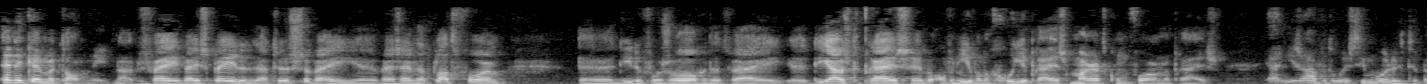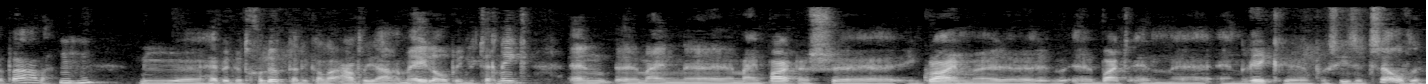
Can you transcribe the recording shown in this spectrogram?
En ik ken mijn klant niet. Nou, dus wij, wij spelen daartussen. Wij, wij zijn dat platform. die ervoor zorgen dat wij de juiste prijs hebben, of in ieder geval een goede prijs, marktconforme prijs. Ja, die is af en toe is die moeilijk te bepalen. Mm -hmm. Nu eh, heb ik het geluk dat ik al een aantal jaren meeloop in de techniek. En eh, mijn, eh, mijn partners in crime, Bart en, en Rick, precies hetzelfde.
